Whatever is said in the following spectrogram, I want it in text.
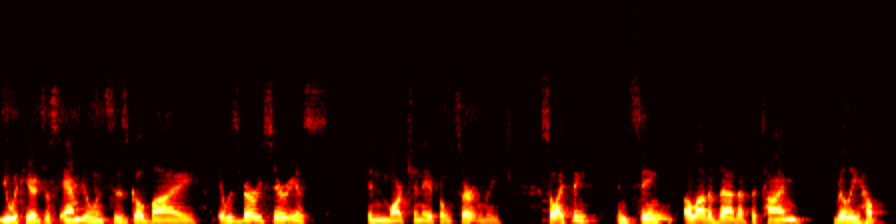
you would hear just ambulances go by. It was very serious in March and April, certainly. So I think in seeing a lot of that at the time really helped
